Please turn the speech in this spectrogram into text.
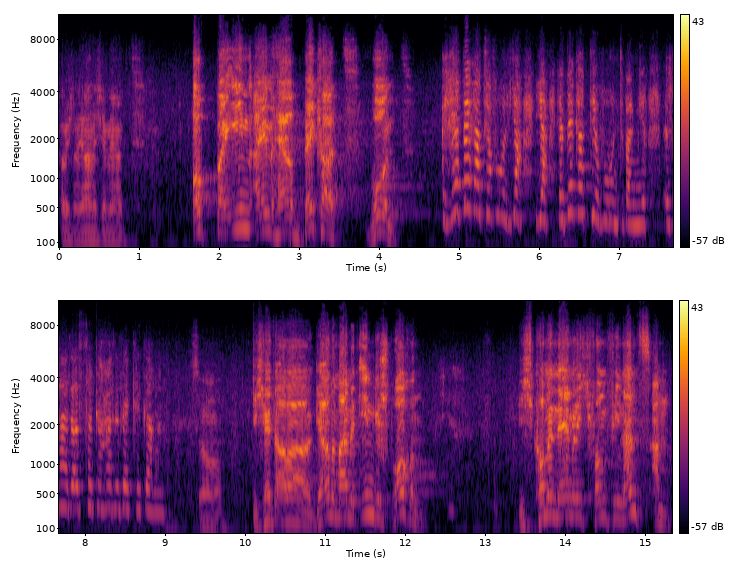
Habe ich noch ja nicht gemerkt. Ob bei Ihnen ein Herr Beckert wohnt? Herr Beckert, ja wohl, ja, ja, Herr Beckert, der wohnt bei mir. Leider ist er gerade weggegangen. So. Ich hätte aber gerne mal mit Ihnen gesprochen. Ich komme nämlich vom Finanzamt.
